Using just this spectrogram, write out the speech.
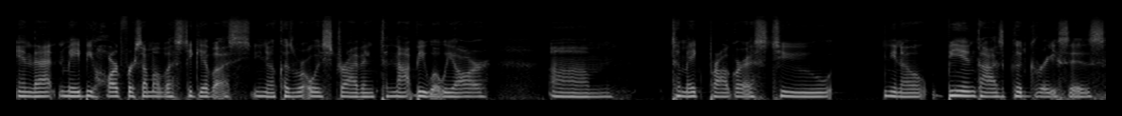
And that may be hard for some of us to give us, you know, because we're always striving to not be what we are, um, to make progress, to, you know, be in God's good graces.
